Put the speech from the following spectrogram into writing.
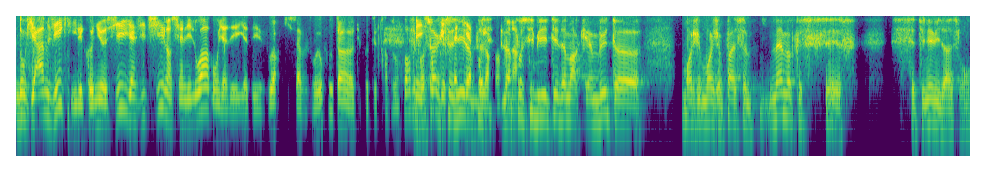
Donc il y a Hamzik, il est connu aussi. Il y a Zichy, l'ancien Lillois. Bon, il y, a des, il y a des joueurs qui savent jouer au foot hein, du côté de Trabzonspor. C'est Mais pour ça que je te dis la, possi- possibilité de marquer un but. euh, moi, je, moi, je pense même que c'est une évidence. Bon.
